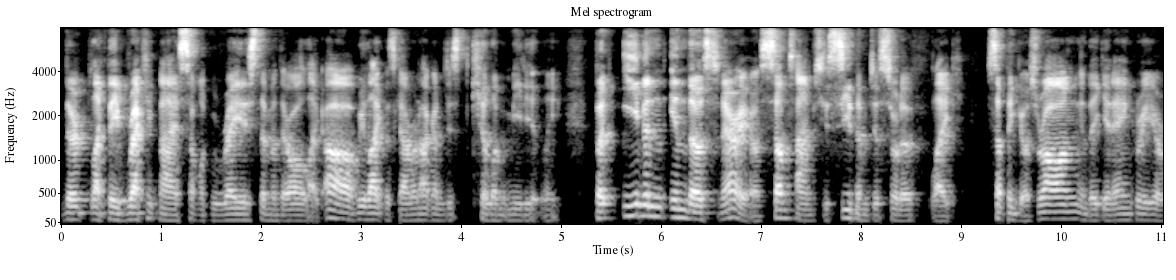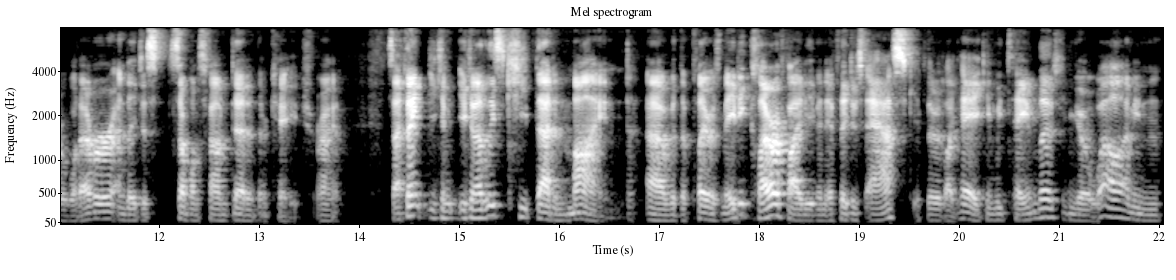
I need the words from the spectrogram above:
they're like they recognize someone who raised them, and they're all like, "Oh, we like this guy. We're not going to just kill him immediately." But even in those scenarios, sometimes you see them just sort of like something goes wrong, and they get angry or whatever, and they just someone's found dead in their cage, right? So I think you can you can at least keep that in mind uh, with the players. Maybe clarify it even if they just ask if they're like, "Hey, can we tame this?" You can go, "Well, I mean,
